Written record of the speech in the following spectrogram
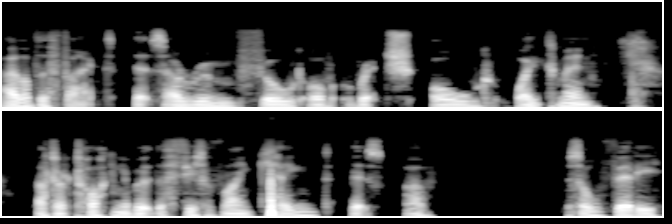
I love the fact it's a room filled of rich old white men that are talking about the fate of mankind. It's a, it's all very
